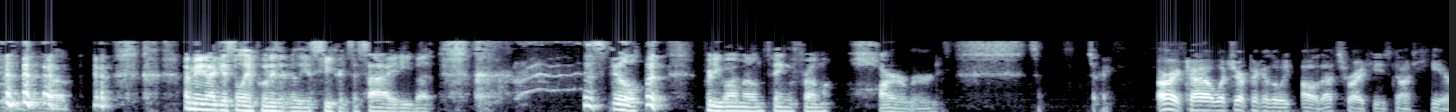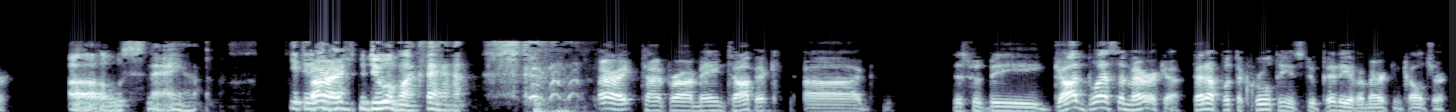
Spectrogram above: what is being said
I mean, I guess the Lampoon isn't really a secret society, but still pretty well known thing from Harvard. All right, Kyle, what's your pick of the week? Oh, that's right. He's not here. Oh, snap. You didn't All right. have to do him like that. All right, time for our main topic. Uh, this would be God Bless America. Fed up with the cruelty and stupidity of American culture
